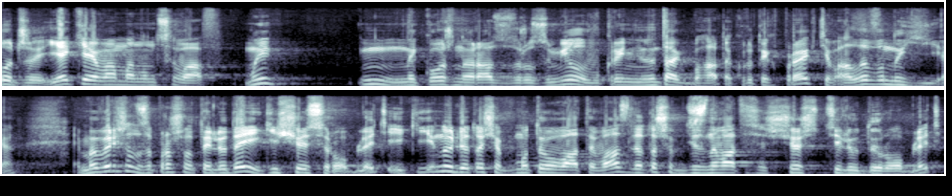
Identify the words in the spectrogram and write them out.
отже, як я вам анонсував, ми не кожного разу зрозуміло, в Україні не так багато крутих проєктів, але вони є. І ми вирішили запрошувати людей, які щось роблять, які ну для того, щоб мотивувати вас, для того, щоб дізнаватися, що ж ці люди роблять.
